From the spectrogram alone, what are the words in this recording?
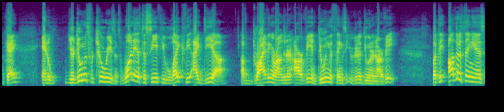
Okay? And you're doing this for two reasons. One is to see if you like the idea of driving around in an RV and doing the things that you're going to do in an RV. But the other thing is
